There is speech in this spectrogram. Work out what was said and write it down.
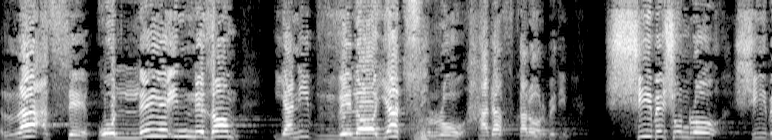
رأس قله این نظام یعنی ولایت رو هدف قرار بدیم. شیبشون رو شیب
